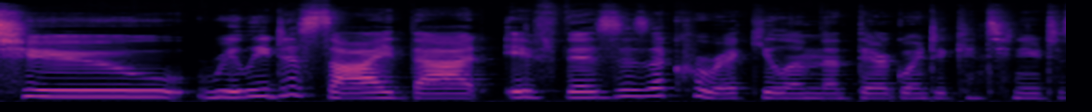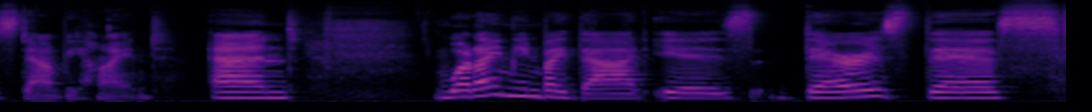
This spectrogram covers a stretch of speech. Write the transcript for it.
to really decide that if this is a curriculum that they're going to continue to stand behind. And what I mean by that is there's this.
